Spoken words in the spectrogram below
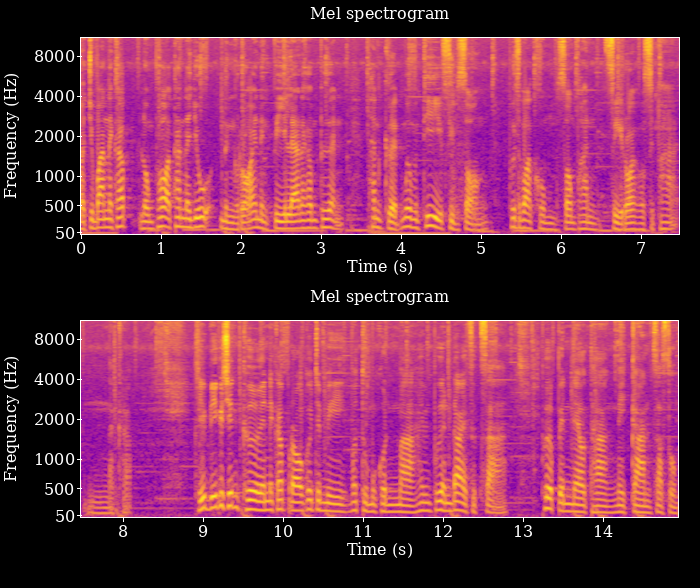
ปัจจุบันนะครับหลวงพ่อท่านอายุ 101 ปีแล้วนะครับเพื่อน ท่านเกิดเมื่อวันที่ 12 พฤษภาคม 2465 นะครับ คลิปนี้ก็เช่นเคยนะครับ เราก็จะมีวัตถุมงคลมาให้เพื่อนๆได้ศึกษา เพื่อเป็นแนวทางในการสะสม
